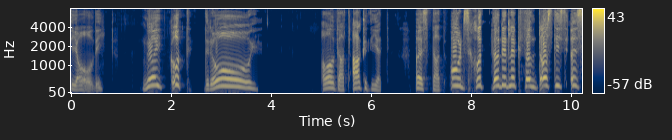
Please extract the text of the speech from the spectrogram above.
tel nie. My God, drooi. Al dat ek weet is dat ons God wonderlik fantasties is.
